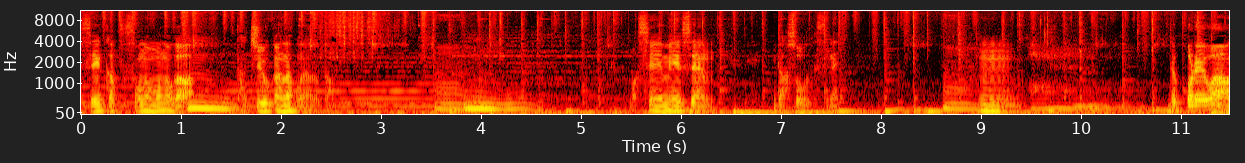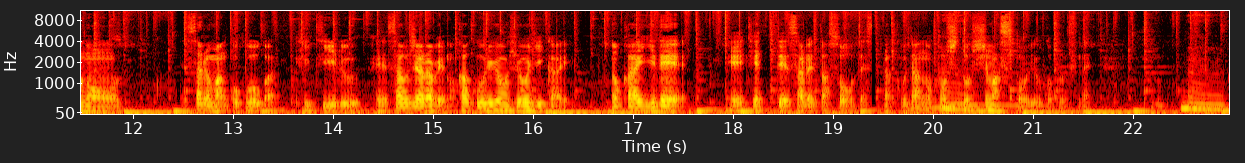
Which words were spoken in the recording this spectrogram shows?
生活そのものがうん。立ち行かなくなると、うん。うんまあ、生命線だそうですね。うん。でこれはあのサルマン国王が率いるえーサウジアラビアの閣僚評議会の会議で、えー決定されたそうです。ラクダの都市としますということですね、ーうん。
